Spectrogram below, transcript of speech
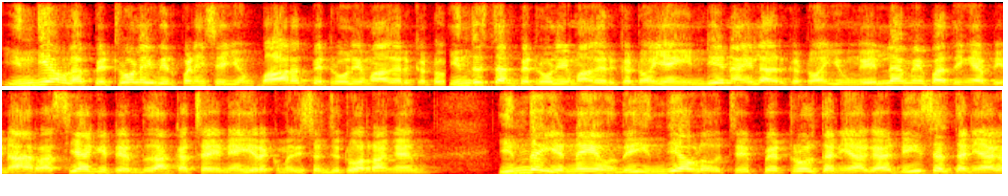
இந்தியாவில் பெட்ரோலை விற்பனை செய்யும் பாரத் பெட்ரோலியமாக இருக்கட்டும் இந்துஸ்தான் பெட்ரோலியமாக இருக்கட்டும் ஏன் இந்தியன் ஆயிலாக இருக்கட்டும் இவங்க எல்லாமே பார்த்தீங்க அப்படின்னா ரஷ்யா கிட்ட இருந்து தான் கச்சா எண்ணெயை இறக்குமதி செஞ்சுட்டு வர்றாங்க. இந்த எண்ணெயை வந்து இந்தியாவில் வச்சு பெட்ரோல் தனியாக டீசல் தனியாக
